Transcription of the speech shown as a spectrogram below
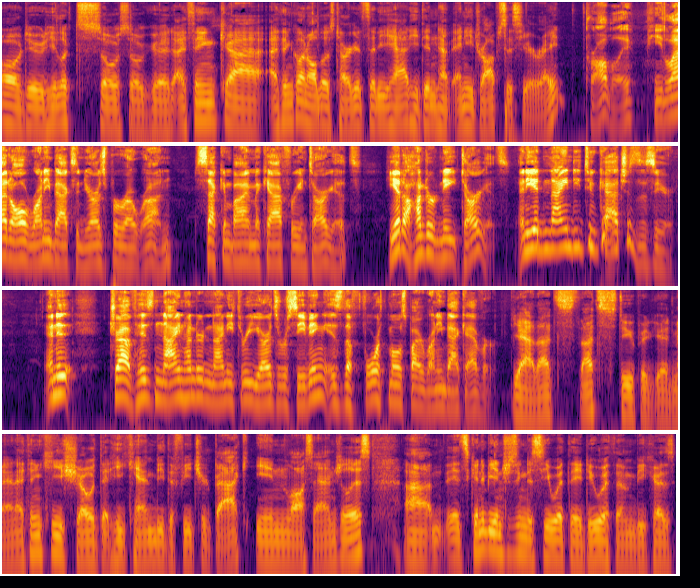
Oh, dude, he looked so so good. I think uh, I think on all those targets that he had, he didn't have any drops this year, right? Probably. He led all running backs in yards per route run, second behind McCaffrey in targets. He had 108 targets, and he had 92 catches this year. And it, Trav, his 993 yards receiving is the fourth most by running back ever. Yeah, that's that's stupid good, man. I think he showed that he can be the featured back in Los Angeles. Um, it's going to be interesting to see what they do with him because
